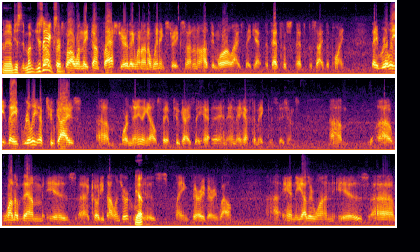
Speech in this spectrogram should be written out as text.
I mean, I'm just I'm just Well, asking. first of all, when they dumped last year, they went on a winning streak, so I don't know how demoralized they get, but that's that's beside the point. They really they really have two guys um, more than anything else. They have two guys they have and, and they have to make decisions. Um, uh, one of them is uh, Cody Bellinger, who is Yep. playing very very well, uh, and the other one is um,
